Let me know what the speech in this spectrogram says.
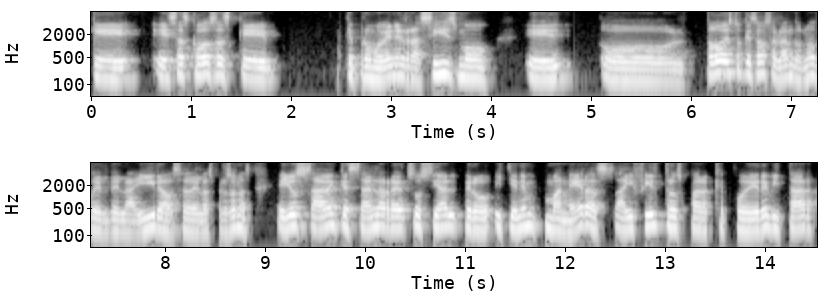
que esas cosas que, que promueven el racismo eh, o todo esto que estamos hablando, ¿no? De, de la ira, o sea, de las personas, ellos saben que está en la red social, pero y tienen maneras, hay filtros para que poder evitar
